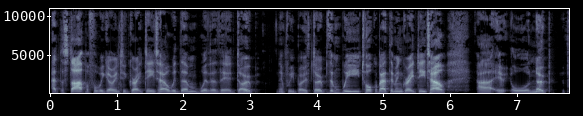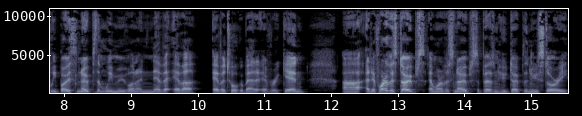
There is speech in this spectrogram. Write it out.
at the start, before we go into great detail with them, whether they're dope. If we both dope them, we talk about them in great detail. Uh, or nope. If we both nope them, we move on and never, ever, ever talk about it ever again. Uh, and if one of us dopes and one of us nopes, the person who doped the news story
